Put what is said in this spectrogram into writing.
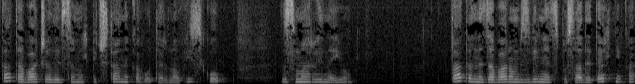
тата бачили в самих підштаниках у Терновиську з Маринею. Тата незабаром звільнять з посади техніка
